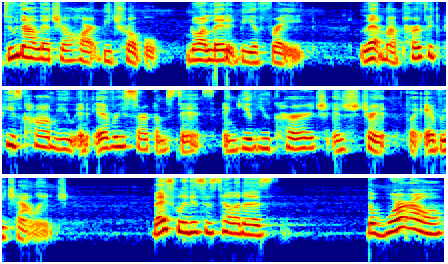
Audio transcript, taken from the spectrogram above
Do not let your heart be troubled, nor let it be afraid. Let my perfect peace calm you in every circumstance and give you courage and strength for every challenge. Basically, this is telling us the world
